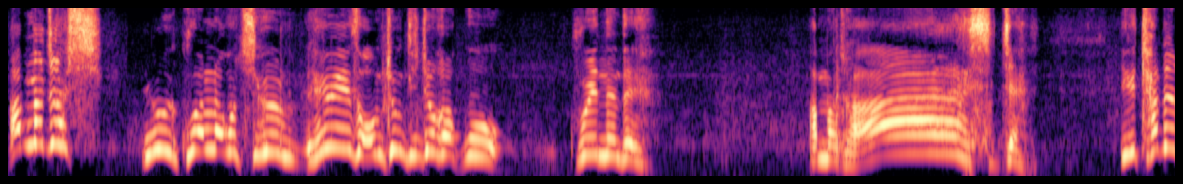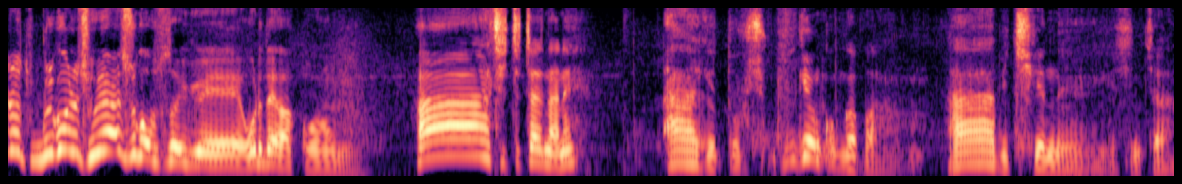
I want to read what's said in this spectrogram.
안 맞아 씨. 이거 구하려고 지금 해외에서 엄청 뒤져갖고 구했는데 안 맞아. 아 진짜. 이게 차대로 물건을 조회할 수가 없어 이게. 오래돼 갖고 아 진짜 짜증나네. 아 이게 또 후기형 건가 봐아 미치겠네 이게 진짜.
